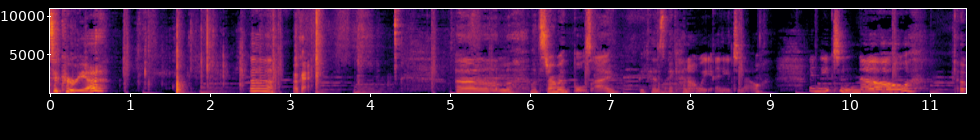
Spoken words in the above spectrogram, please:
to Korea? Okay. Um, let's start with Bullseye because I cannot wait. I need to know. I need to know. Oh,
